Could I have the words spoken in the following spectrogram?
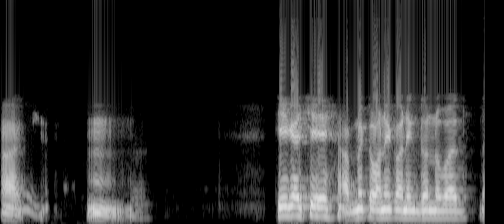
আচ্ছা। ঠিক আছে আপনাকে অনেক অনেক ধন্যবাদ।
